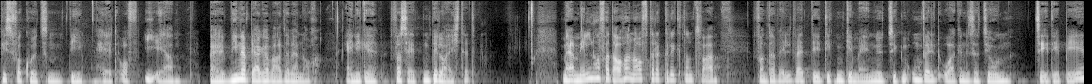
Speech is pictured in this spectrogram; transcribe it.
bis vor kurzem die Head of IR bei Wienerberger war. Da werden auch einige Facetten beleuchtet. Meyer Mellenhof hat auch einen Auftrag gekriegt und zwar von der weltweit tätigen gemeinnützigen Umweltorganisation CDB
